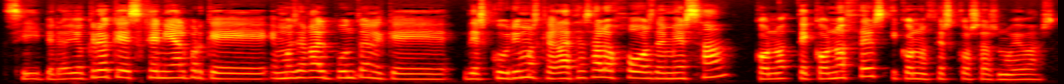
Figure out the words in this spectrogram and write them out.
Sí, pero yo creo que es genial porque hemos llegado al punto en el que descubrimos que gracias a los juegos de mesa te conoces y conoces cosas nuevas.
